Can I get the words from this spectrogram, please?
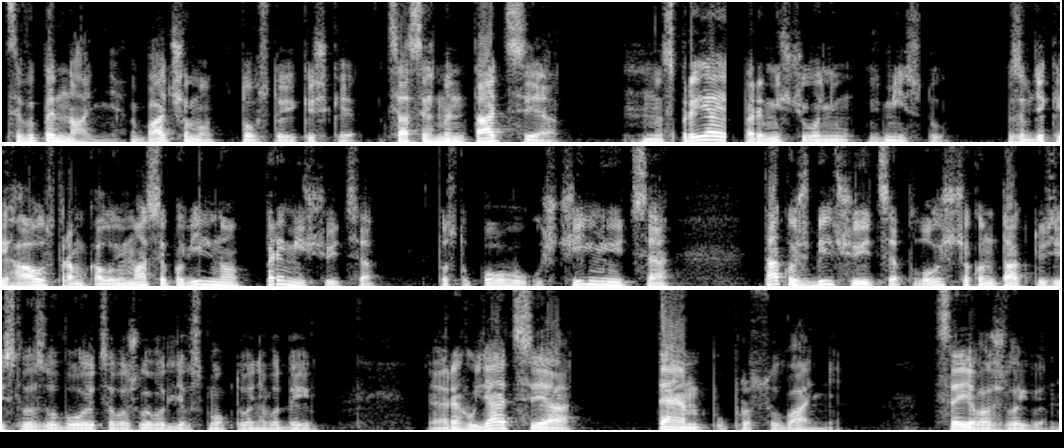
це випинання. Ми бачимо товстої кишки. Ця сегментація сприяє переміщуванню вмісту. Завдяки гаустрам калові маси повільно переміщуються, поступово ущільнюються. Також збільшується площа контакту зі слизовою, це важливо для всмоктування води. Регуляція темпу просування. Це є важливим.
